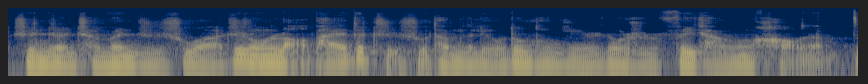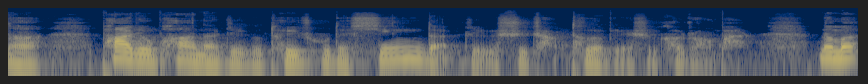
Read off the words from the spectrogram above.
深圳成分指数啊这种老牌的指数，它们的流动性其实都是非常好的啊。怕就怕呢，这个推出的新的这个市场，特别是科创板。那么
